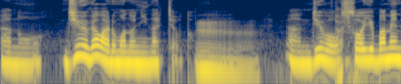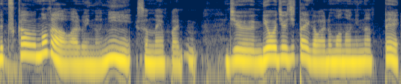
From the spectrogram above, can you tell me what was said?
あの銃が悪者になっちゃうとうーん。あの銃をそういう場面で使うのが悪いのにそのやっぱ銃猟銃自体が悪者になって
